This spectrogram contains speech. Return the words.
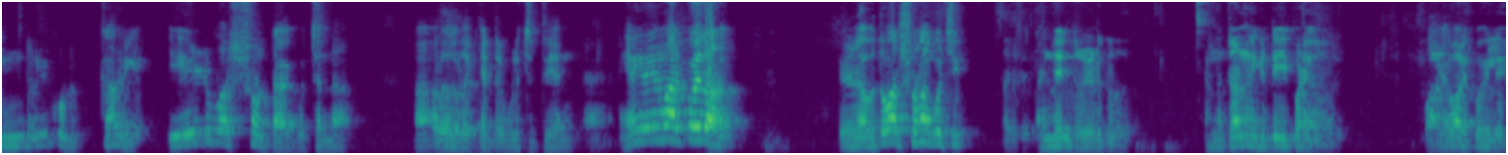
ഇന്റർവ്യൂ കൊടുക്കാതിരിക്കുക. ഏഴ് വർഷം ഉണ്ടാകും കൊച്ചെന്ന വിളിച്ചിട്ട് ഞാൻ അങ്ങനെ ഇങ്ങനെ ഇങ്ങനെ മാറിപ്പോയതാണ്. ഏഴാമത്തെ വർഷമാണ് ആ കൊച്ചി. എന്റെ ഇന്റർവ്യൂ എടുക്കുന്നത്. എന്നിട്ടാണ് എനിക്ക് ടീ പണി വന്നത്. പണി വാളിപ്പോയില്ലേ?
